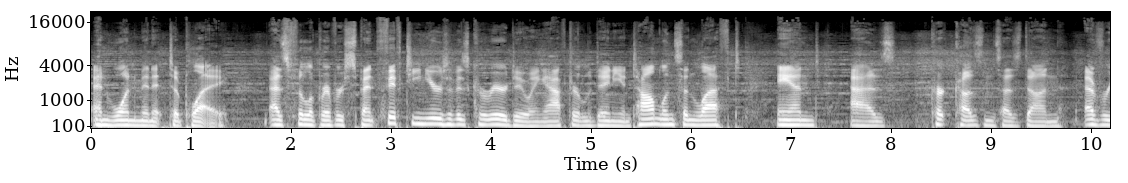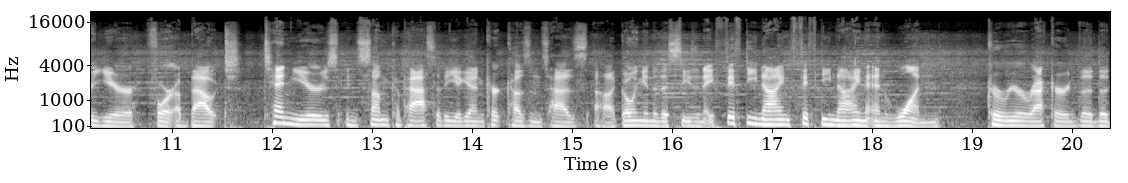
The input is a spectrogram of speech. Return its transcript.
and one minute to play. As Philip Rivers spent 15 years of his career doing after LaDainian Tomlinson left, and as Kirk Cousins has done every year for about 10 years in some capacity. Again, Kirk Cousins has, uh, going into this season, a 59 59 and 1 career record. The, the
